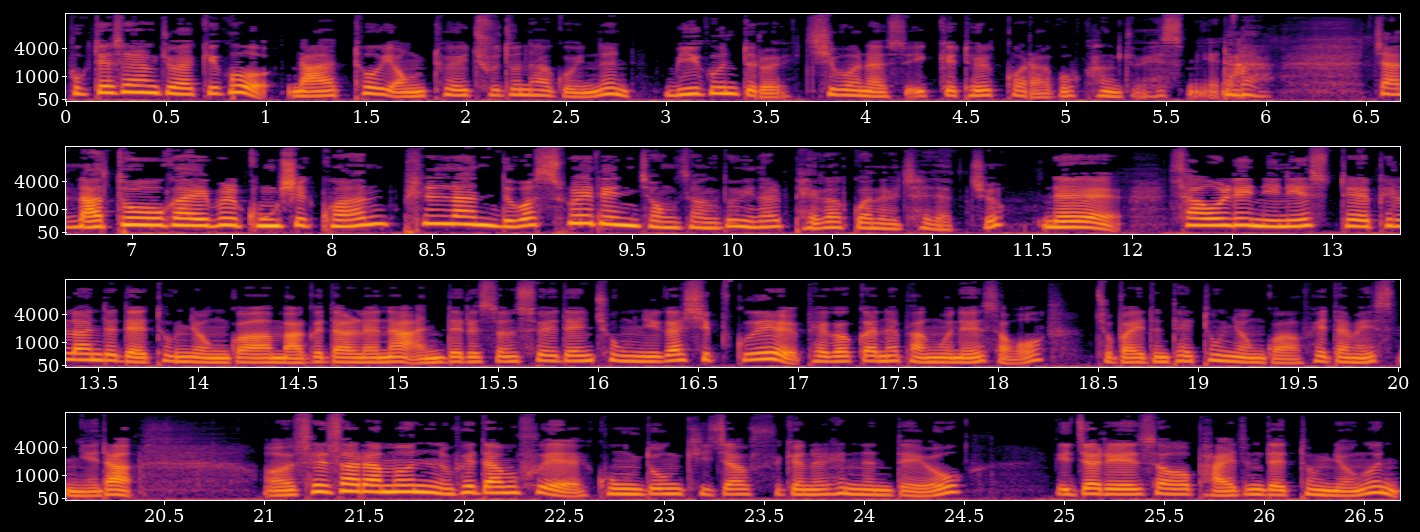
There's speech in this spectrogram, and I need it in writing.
북대서양조약기구 나토 영토에 주둔하고 있는 미군들을 지원할 수 있게 될 거라고 강조했습니다. 네. 자, 나토 가입을 공식화한 핀란드와 스웨덴 정상도 이날 백악관을 찾았죠? 네. 사울리 니니스테 핀란드 대통령과 마그달레나 안데르선 스웨덴 총리가 19일 백악관을 방문해서 조 바이든 대통령과 회담했습니다. 어, 세 사람은 회담 후에 공동 기자회견을 했는데요. 이 자리에서 바이든 대통령은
